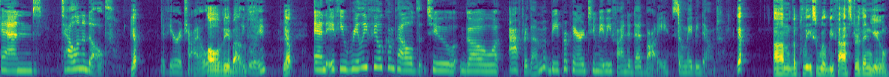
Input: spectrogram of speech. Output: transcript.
and tell an adult Yep. if you're a child. All of the above. legally. Yep. And if you really feel compelled to go after them, be prepared to maybe find a dead body. So maybe don't. Um, the police will be faster than you.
